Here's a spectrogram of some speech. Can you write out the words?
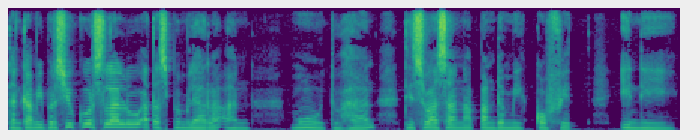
Dan kami bersyukur selalu atas pemeliharaanmu Tuhan di suasana pandemi COVID ini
